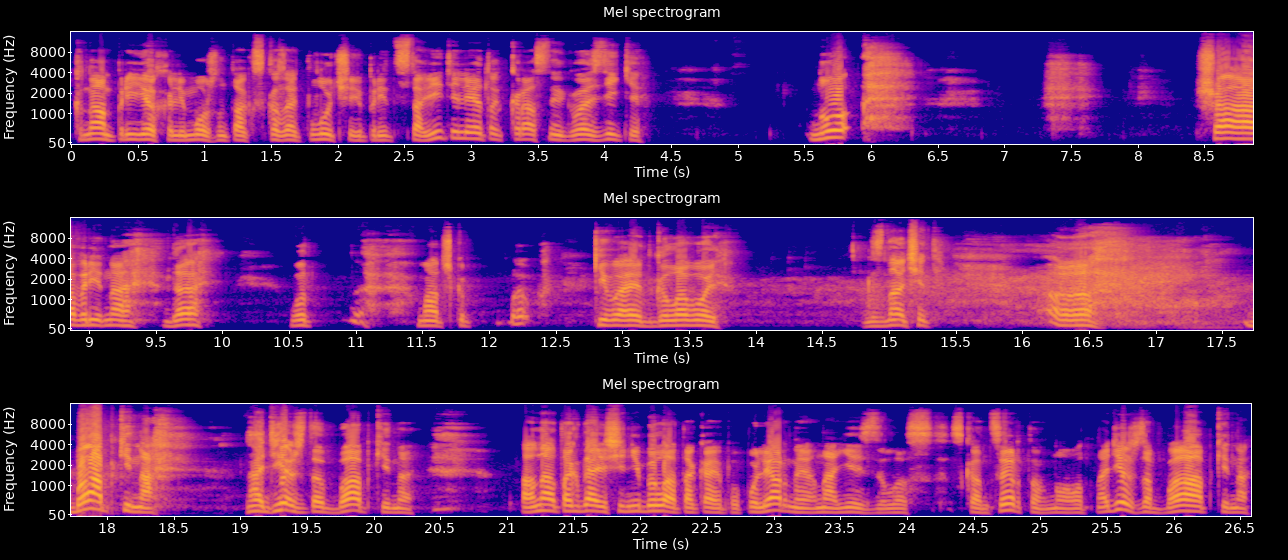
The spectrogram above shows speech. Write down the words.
к нам приехали, можно так сказать, лучшие представители этой красной гвоздики. Но Шаврина, да, вот матушка кивает головой, значит, э, Бабкина, Надежда Бабкина, она тогда еще не была такая популярная, она ездила с, с концертом, но вот Надежда Бабкина,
